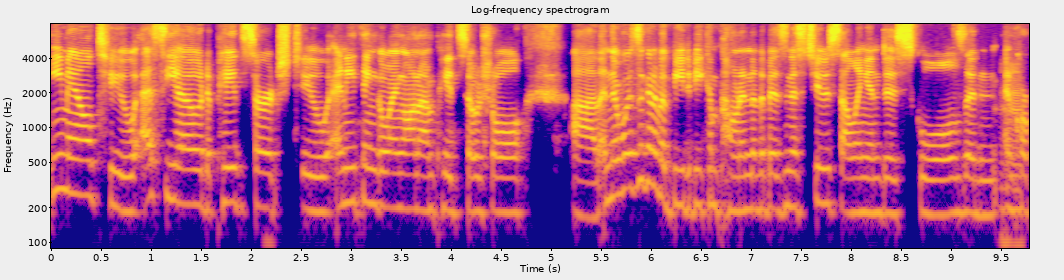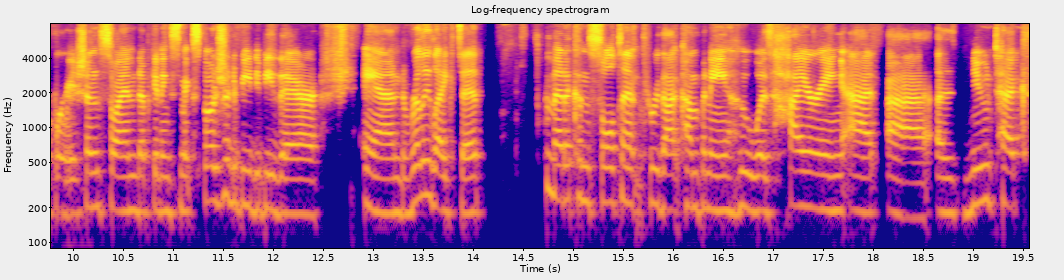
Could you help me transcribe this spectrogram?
email to SEO to paid search to anything going on on paid social. Um, and there was a kind of a B2B component of the business too, selling into schools and, and Mhm. corporations. So I ended up getting some exposure to B2B there and really liked it met a consultant through that company who was hiring at uh, a new tech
